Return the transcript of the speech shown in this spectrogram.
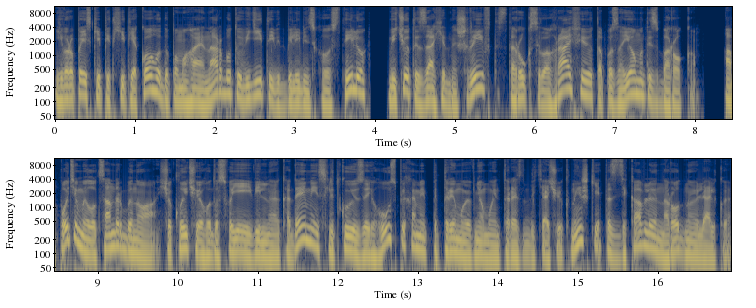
європейський підхід якого допомагає Нарбуту відійти від білібінського стилю, відчути західний шрифт, стару ксилографію та познайомитись з барокко. А потім і Олександр Бенуа, що кличе його до своєї вільної академії, слідкує за його успіхами, підтримує в ньому інтерес до дитячої книжки та зцікавлює народною лялькою.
